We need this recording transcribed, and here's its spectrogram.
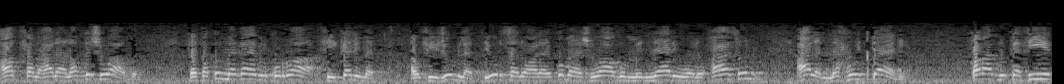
عطفا على لفظ شواظ. فتكون مذاهب القراء في كلمة أو في جملة يرسل عليكما شواظ من نار ونحاس على النحو التالي. قرأ ابن كثير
